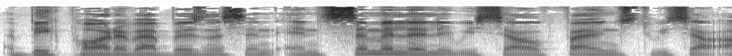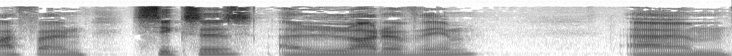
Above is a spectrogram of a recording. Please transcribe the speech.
a big part of our business. And, and similarly, we sell phones. We sell iPhone sixes, a lot of them, um,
